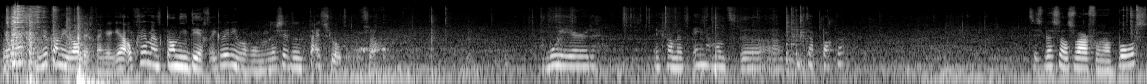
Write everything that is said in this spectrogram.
Jongens, nu kan hij wel dicht, denk ik. Ja, op een gegeven moment kan hij dicht. Ik weet niet waarom. Er zit een tijdslot op of zo. Weird. Ik ga met één hand de pita pakken. Is best wel zwaar voor mijn pols.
